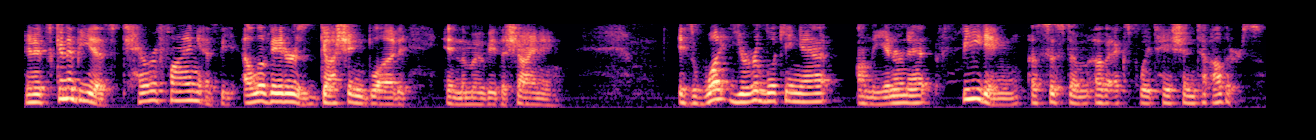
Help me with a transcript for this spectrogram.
And it's going to be as terrifying as the elevators gushing blood in the movie The Shining. Is what you're looking at on the internet feeding a system of exploitation to others?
